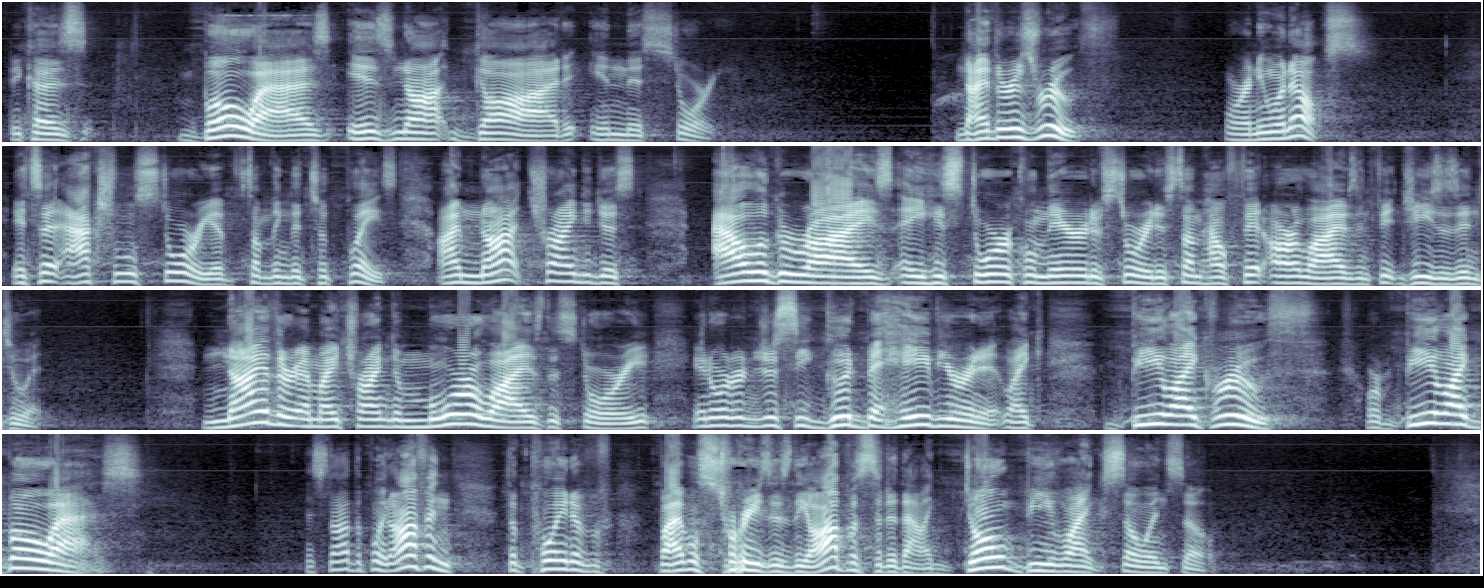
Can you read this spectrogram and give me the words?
Because Boaz is not God in this story. Neither is Ruth or anyone else. It's an actual story of something that took place. I'm not trying to just allegorize a historical narrative story to somehow fit our lives and fit Jesus into it. Neither am I trying to moralize the story in order to just see good behavior in it, like be like Ruth or be like Boaz. That's not the point. Often, the point of Bible stories is the opposite of that. Like, don't be like so and so.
